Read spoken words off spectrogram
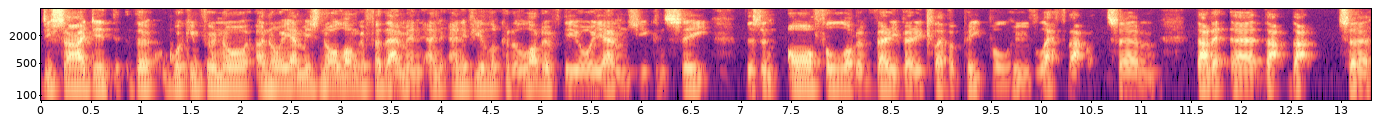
decided that working for an, o- an OEM is no longer for them. And, and, and if you look at a lot of the OEMs, you can see there's an awful lot of very very clever people who've left that um, that uh, that that uh,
